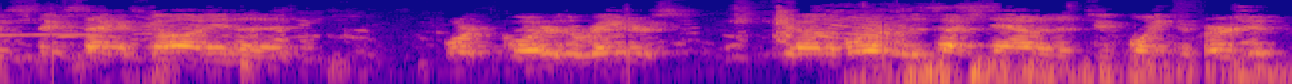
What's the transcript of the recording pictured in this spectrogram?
Just six seconds gone in the fourth quarter. The Raiders get on the board with a touchdown and a two-point conversion.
